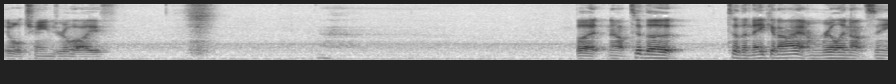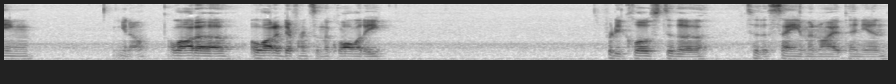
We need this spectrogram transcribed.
It will change your life. But now to the to the naked eye, I'm really not seeing, you know, a lot of a lot of difference in the quality. It's pretty close to the to the same in my opinion.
